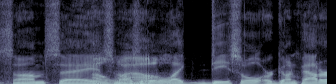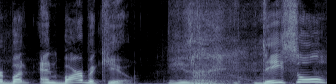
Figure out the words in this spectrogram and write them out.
Some say it Oh, smells a little like diesel or gunpowder, but and barbecue. Diesel,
